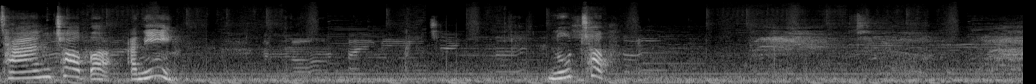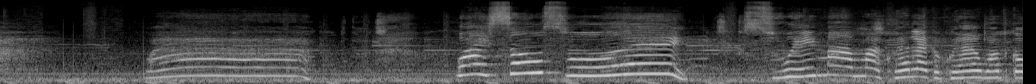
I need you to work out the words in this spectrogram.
Chan chop. Ani. No chop. มากมากแควนอะไรกับแควน want to go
